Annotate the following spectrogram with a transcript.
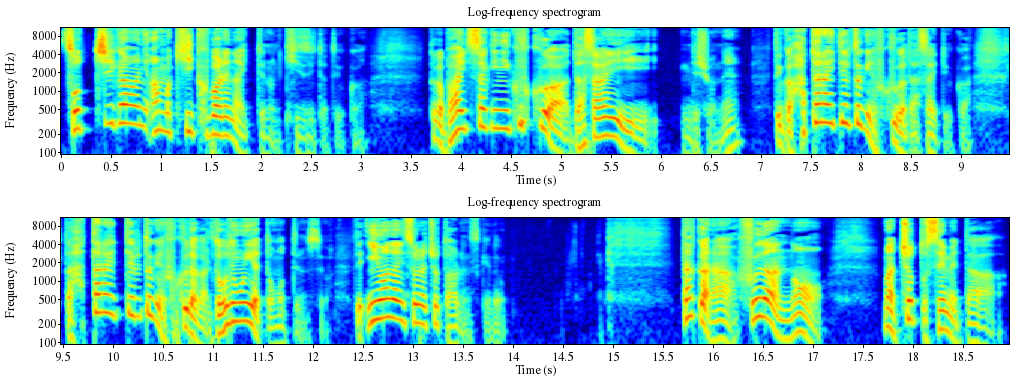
そっち側にあんま気配れないっていうのに気づいたというか、だからバイト先に行く服はダサいんでしょうね。ていうか、働いてる時の服がダサいというか、か働いてる時の服だからどうでもいいやと思ってるんですよ。で、未だにそれはちょっとあるんですけど。だから、普段の、まあちょっと攻めた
